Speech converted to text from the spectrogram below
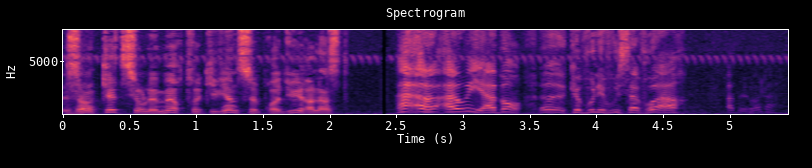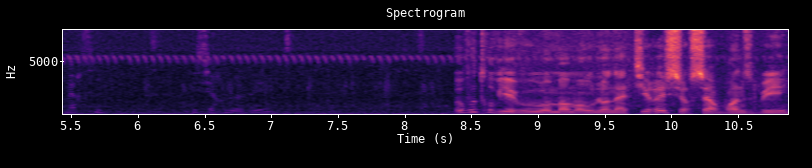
J'enquête sur le meurtre qui vient de se produire à l'instant. Ah, ah, ah oui, ah bon, euh, que voulez-vous savoir? Ah ben voilà, merci. Il s'est relevé. Où vous trouviez-vous au moment où l'on a tiré sur Sir Brunsby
